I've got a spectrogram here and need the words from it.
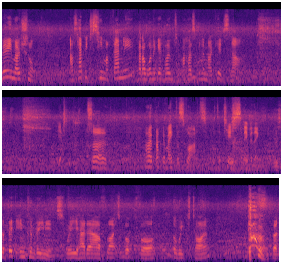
emotional. I was happy to see my family, but I want to get home to my husband and my kids now. Yeah, so I hope I can make this flight with the tests and everything. It's a big inconvenience. We had our flights booked for a week's time, but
